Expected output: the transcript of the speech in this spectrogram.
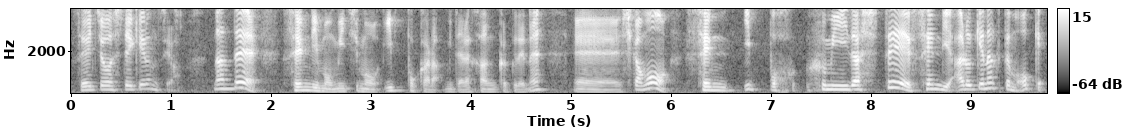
成長していけるんですよ。なんで千里も道も一歩からみたいな感覚でね、えー、しかも千一歩踏み出して千里歩けなくても OK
